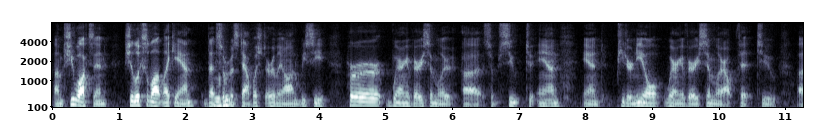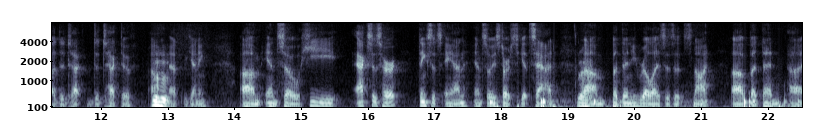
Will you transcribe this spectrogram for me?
Um, she walks in. She looks a lot like Anne. That's sort of established early on. We see her wearing a very similar uh, sort of suit to Anne, and Peter Neal wearing a very similar outfit to uh, the detec- detective um, at the beginning. Um, and so he axes her, thinks it's Anne, and so he starts to get sad. Right. Um, but then he realizes it's not. Uh, but then uh,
